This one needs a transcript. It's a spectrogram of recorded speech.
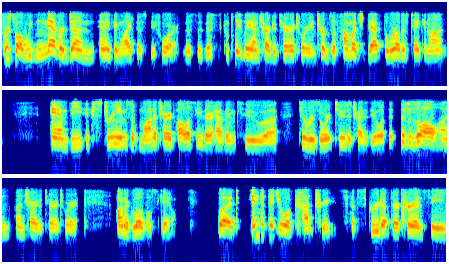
first of all, we've never done anything like this before. This is this is completely uncharted territory in terms of how much debt the world has taken on and the extremes of monetary policy they're having to uh, to resort to to try to deal with it. This is all un- uncharted territory on a global scale. But individual countries have screwed up their currency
